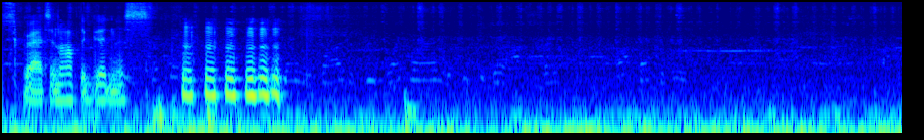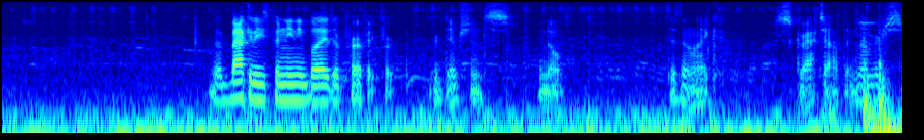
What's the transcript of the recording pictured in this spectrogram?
Scratching off the goodness. back of these panini blades are perfect for redemptions. You know, doesn't like scratch out the numbers.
